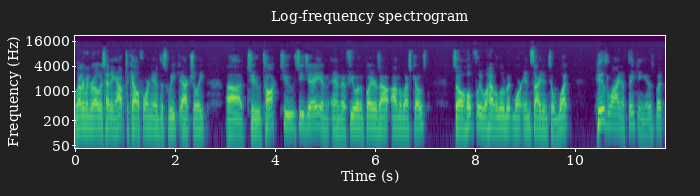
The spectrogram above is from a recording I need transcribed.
Letterman Row is heading out to California this week, actually, uh, to talk to CJ and, and a few other players out on the West Coast. So hopefully we'll have a little bit more insight into what his line of thinking is. But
